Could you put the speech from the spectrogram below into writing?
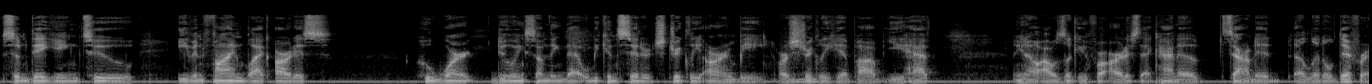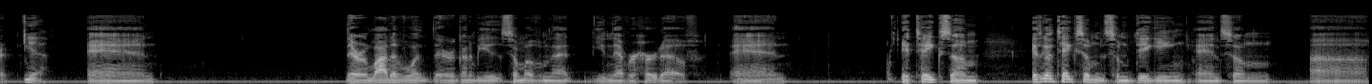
some digging to even find black artists who weren't doing something that would be considered strictly R and B or strictly hip hop. You have, you know, I was looking for artists that kind of sounded a little different, yeah and there are a lot of one. There are going to be some of them that you never heard of, and it takes some. It's going to take some some digging and some uh,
